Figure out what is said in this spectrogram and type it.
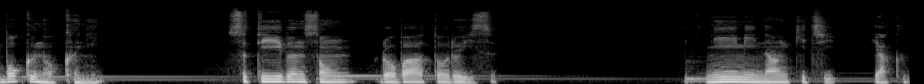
僕の国。スティーブンソン・ロバート・ルイス。新見南吉役。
